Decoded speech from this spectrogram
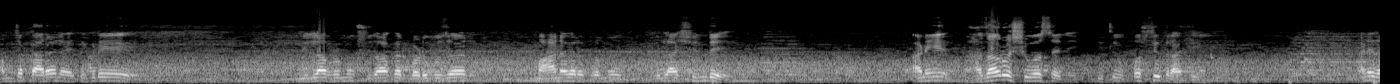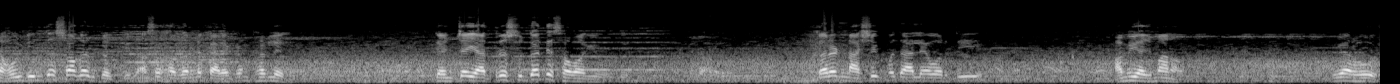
आमचं कार्यालय आहे. तिकडे जिल्हा प्रमुख सुधाकर बडगुजर महानगर प्रमुख विलास शिंदे आणि हजारो शिवसैनिक तिथे उपस्थित राहतील. आणि राहुलजींचं स्वागत करतील असा साधारण कार्यक्रम ठरलेला. त्यांच्या यात्रेतसुद्धा ते सहभागी होतील. कारण नाशिकमध्ये आल्यावरती आम्ही यजमान आहोत. वी आर होश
